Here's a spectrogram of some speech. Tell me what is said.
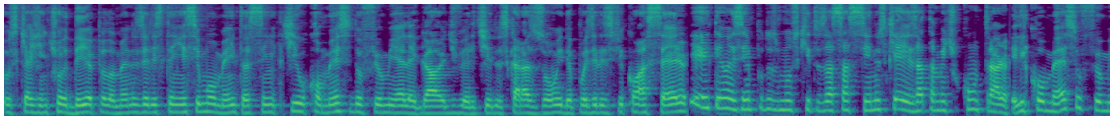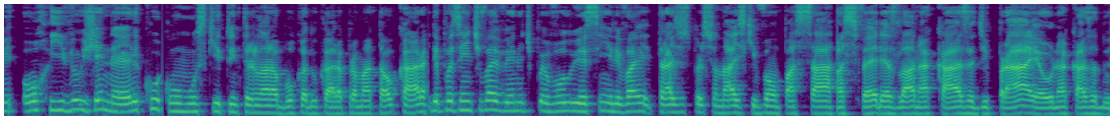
Os que a gente odeia, pelo menos, eles têm esse momento assim que o começo do filme é legal, é divertido, os caras zoam e depois eles ficam a sério. E aí tem o exemplo dos mosquitos assassinos, que é exatamente o contrário. Ele começa o filme horrível, genérico, com o mosquito entrando lá na boca do cara para matar o cara. E depois a gente vai vendo, tipo, evoluir assim. Ele vai traz os personagens que vão passar as férias lá na casa de praia ou na casa do,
